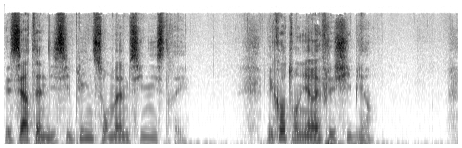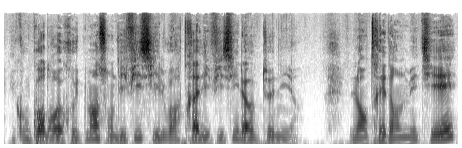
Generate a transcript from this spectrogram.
Et certaines disciplines sont même sinistrées. Mais quand on y réfléchit bien, les concours de recrutement sont difficiles, voire très difficiles à obtenir. L'entrée dans le métier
